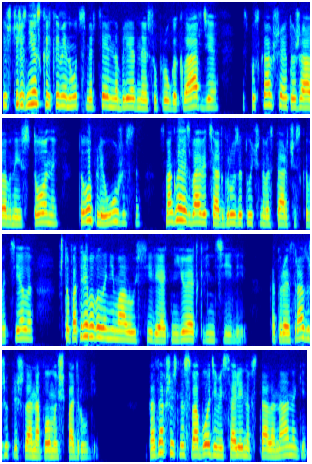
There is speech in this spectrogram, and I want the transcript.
Лишь через несколько минут смертельно бледная супруга Клавдия, испускавшая то жалобные стоны, то вопли ужаса, смогла избавиться от груза тучного старческого тела, что потребовало немало усилий от нее и от Квинтилии, которая сразу же пришла на помощь подруге. Оказавшись на свободе, Миссалина встала на ноги,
